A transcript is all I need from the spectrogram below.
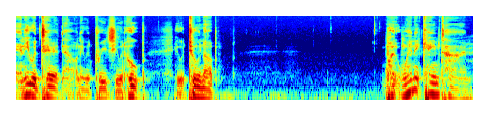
And he would tear it down. He would preach. He would hoop. He would tune up. But when it came time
